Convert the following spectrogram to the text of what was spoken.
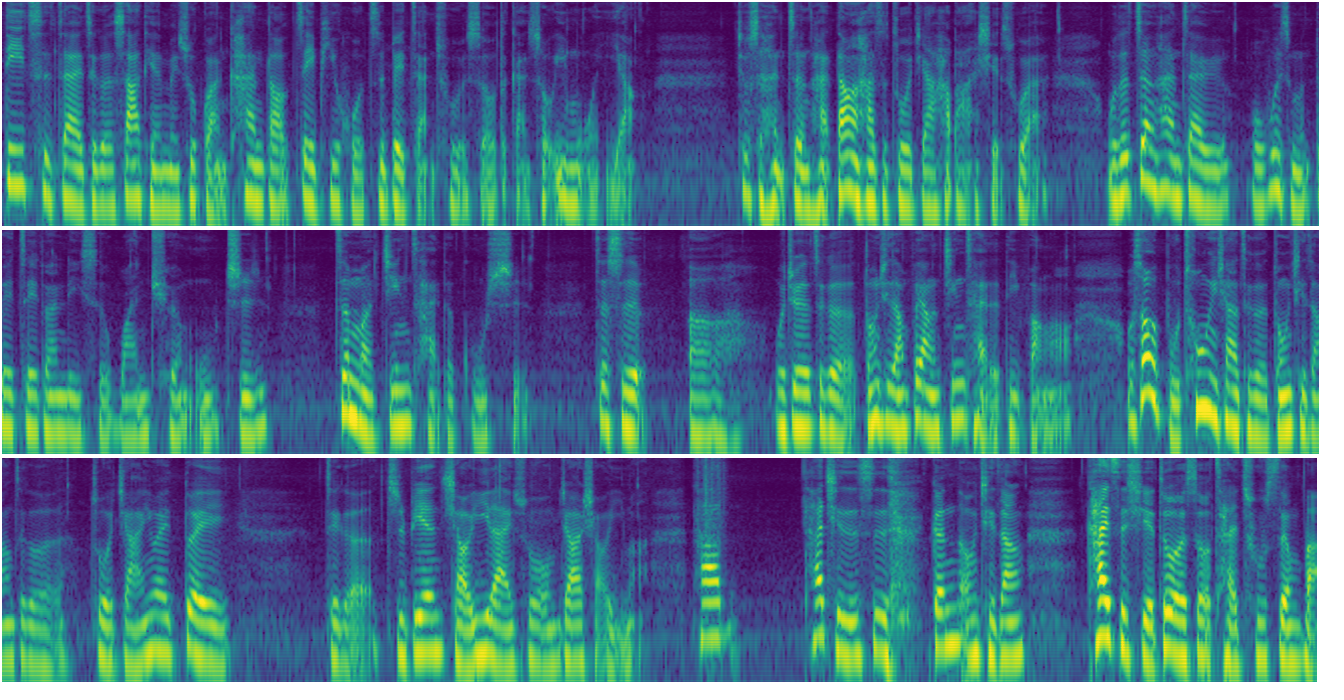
第一次在这个沙田美术馆看到这批活字被展出的时候的感受一模一样，就是很震撼。当然他是作家，他把它写出来。我的震撼在于，我为什么对这段历史完全无知？这么精彩的故事，这是呃，我觉得这个董启章非常精彩的地方啊、我稍微补充一下这个董启章这个作家，因为对这个执编小一来说，我们叫他小一嘛，他他其实是 跟董启章开始写作的时候才出生吧，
